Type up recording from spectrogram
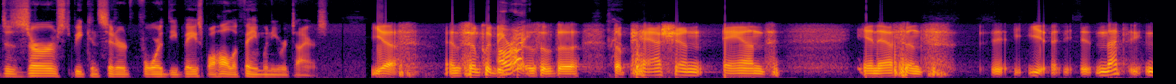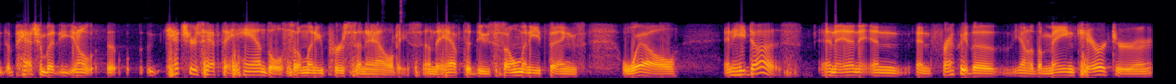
deserves to be considered for the Baseball Hall of Fame when he retires? Yes, and simply All right. because of the the passion and, in essence, Uh, uh, not the passion, but you know, catchers have to handle so many personalities, and they have to do so many things well, and he does. And and and and frankly, the you know the main character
